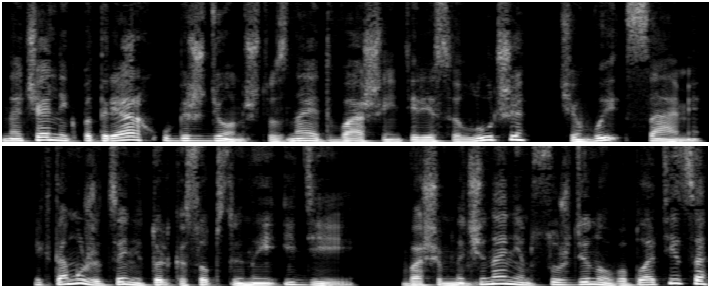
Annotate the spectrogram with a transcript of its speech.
Начальник-патриарх убежден, что знает ваши интересы лучше, чем вы сами, и к тому же ценит только собственные идеи. Вашим начинаниям суждено воплотиться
